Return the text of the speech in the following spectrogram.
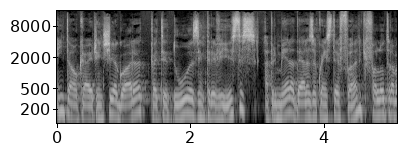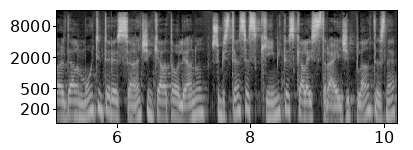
Então, Caio, a gente agora vai ter duas entrevistas. A primeira delas é com a Stefani, que falou o trabalho dela muito interessante, em que ela está olhando substâncias químicas que ela extrai de plantas, né?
